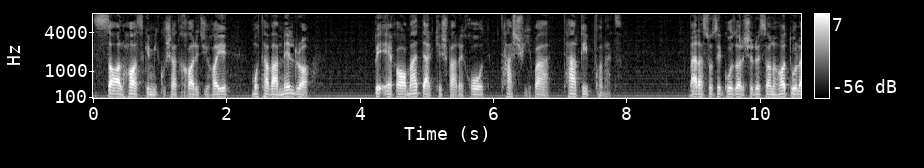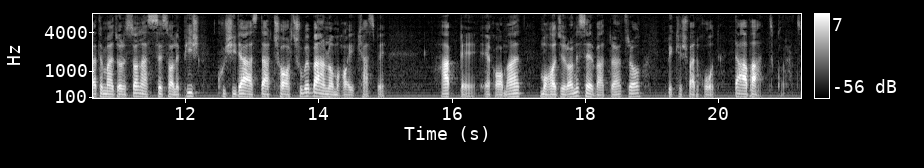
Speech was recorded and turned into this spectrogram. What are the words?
سالهاست که میکوشد خارجی های متومل را به اقامت در کشور خود تشویق و ترغیب کند. بر اساس گزارش رسانه ها دولت مجارستان از سه سال پیش کوشیده است در چارچوب برنامه های کسب حق اقامت مهاجران ثروتمند را به کشور خود دعوت کند.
